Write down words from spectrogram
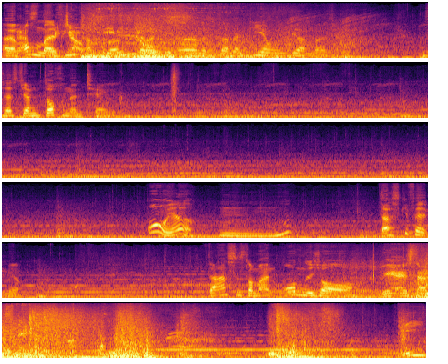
Aber wir haben auch mal mich viel. auf Ach, bei uns da ah, das ist da Vampir und wir haben das. Das heißt, wir haben doch einen Tank. Oh ja. Hm. Das gefällt mir. Das ist doch mal ein ordentlicher Wer ist das nicht? Baby.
